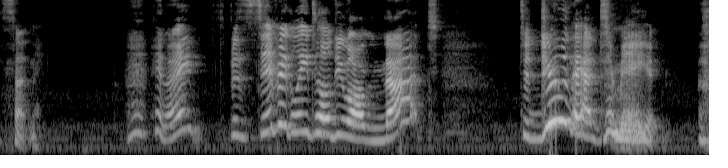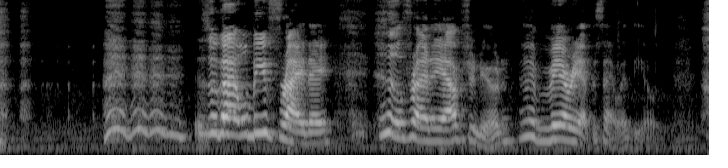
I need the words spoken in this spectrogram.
sundae. And I specifically told you all not to do that to me. so that will be Friday. Friday afternoon. I'm very upset with you.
